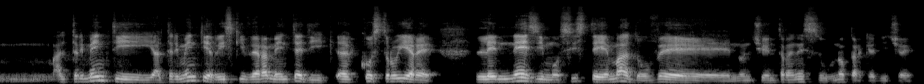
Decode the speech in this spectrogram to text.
Mm, altrimenti, altrimenti rischi veramente di eh, costruire l'ennesimo sistema dove non c'entra nessuno perché dice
